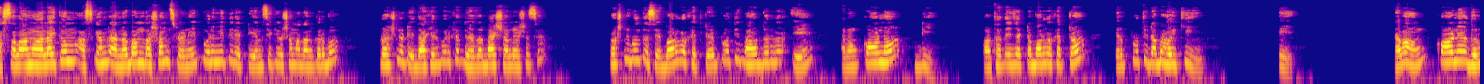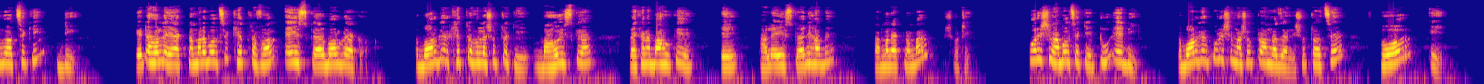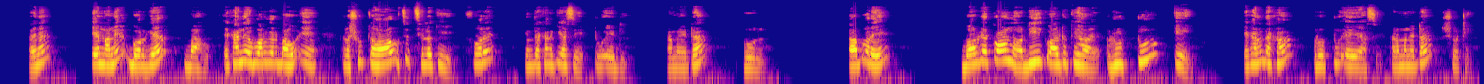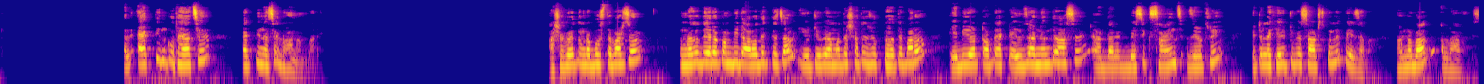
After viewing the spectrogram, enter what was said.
আসসালামু আলাইকুম। আজকে আমরা নবম, দশম শ্রেণি পরিমিতির একটি এমসিকিউ সমাধান করব। প্রশ্নটি দাখিল পরীক্ষা দু হাজার বাইশ সালে এসেছে। প্রশ্ন বলতেছে বর্গক্ষেত্রে প্রতি বাহুর দৈর্ঘ্য এ এবং কর্ণ ডি অর্থাৎ এই যে একটা বর্গক্ষেত্র, এর প্রতিটা বাহুই কি? এ এবং কর্ণের দৈর্ঘ্য হচ্ছে কি? ডি এটা হলে এক নম্বরে বলছে ক্ষেত্রফল এ স্কোয়ার বর্গ একক। বর্গের ক্ষেত্রফলের সূত্র কি? বাহু স্কোয়ার। এখানে বাহু কি? এ তাহলে এ স্কোয়ারই হবে। তার মানে এক নম্বর সঠিক। পরিসীমা বলছে কি? টু এডি তো বর্গের পরিসীমা সূত্র আমরা জানি, সূত্র হচ্ছে ফোর এ তাই না? এ মানে বর্গের বাহু। এখানেও বর্গের বাহু এ তাহলে সূত্র হওয়া উচিত ছিল কি? ফোর এ কিন্তু এখানে কি আছে? টু এডি তার মানে এটা ভুল। তারপরে বর্গের কর্ণ ডি ইকুয়াল টু কি হয়? রুট টু এ এখানে দেখো রুট টু এ আছে। তার মানে এটা সঠিক। তাহলে এক তিন কোথায় আছে? তিন আছে, ঘ নাম্বারে। আশা করি তোমরা বুঝতে পারছ। তোমরা যদি এরকম ভিডিও আরও দেখতে চাও ইউটিউবে আমাদের সাথে যুক্ত হতে পারো। এই ভিডিওর টপে একটা ইউজার নেম দেওয়া আছে at the rate basic science zero three এটা লেখে ইউটিউবে সার্চ করলে পেয়ে যাবা। ধন্যবাদ, আল্লাহ হাফিজ।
